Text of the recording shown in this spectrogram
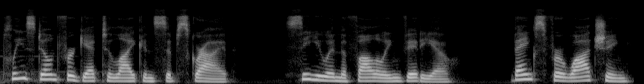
Please don't forget to like and subscribe. See you in the following video. Thanks for watching.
